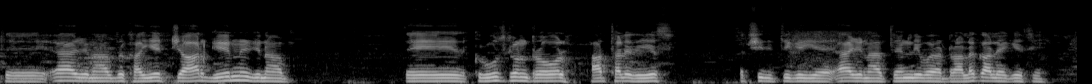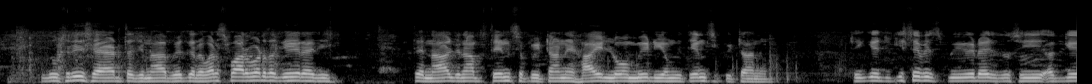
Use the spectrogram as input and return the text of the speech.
تے اے جناب، دکھائیے، چار گیئر نے جناب۔ تے کروز کنٹرول ہاتھ والے ریس اچھی دیتی گئی ہے۔ اے جناب تین لیور ڈرالک والے گئے سی۔ دوسری سائڈ تے جناب ایک ریورس فارورڈ دا گیئر ہے جی۔ تے نال جناب تین سپیٹاں نے، ہائی، لو، میڈیم دی تین سپیٹاں نے۔ ٹھیک ہے جی کسی بھی سپیڈ ہے، تسی اگے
